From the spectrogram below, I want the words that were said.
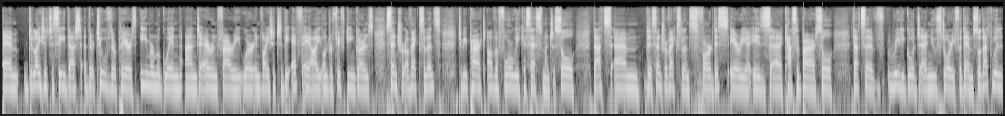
um, delighted to see that there two of their players, Emer McGuinn and Erin Farry, were invited to the FAI Under 15 Girls Centre of Excellence to be part of a four week assessment. So that's um, the Centre of Excellence for this area is uh, Castlebar. So that's a really good uh, news story for them. So that will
